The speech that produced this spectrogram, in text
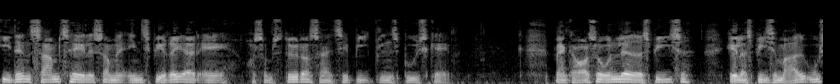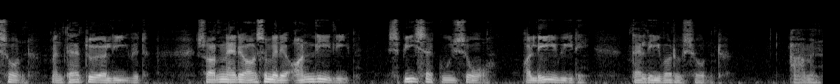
i den samtale, som er inspireret af og som støtter sig til Bibelens budskab. Man kan også undlade at spise, eller spise meget usundt, men der dør livet. Sådan er det også med det åndelige liv. Spis af Guds ord og lev i det, der lever du sundt. Amen.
